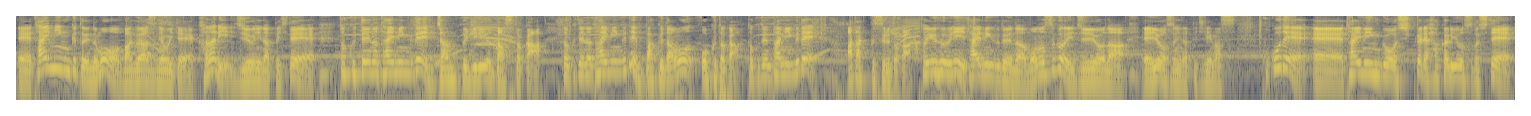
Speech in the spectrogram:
えー、タイミングというのもバグアーズにおいてかなり重要になってきて、特定のタイミングでジャンプ切りを出すとか、特定のタイミングで爆弾を置くとか、特定のタイミングでアタックするとか、という風にタイミングというのはものすごい重要な、えー、要素になってきています。ここで、えー、タイミングをしっかり測る要素として、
